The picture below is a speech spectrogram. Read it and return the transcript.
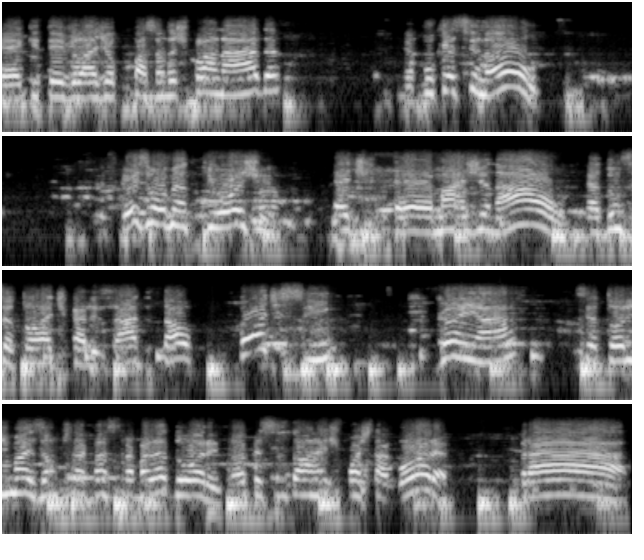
é, que teve lá de ocupação da esplanada, é porque senão, esse movimento que hoje é, de, é marginal, é de um setor radicalizado e tal, pode sim ganhar setores mais amplos da classe trabalhadora. Então é preciso dar uma resposta agora para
